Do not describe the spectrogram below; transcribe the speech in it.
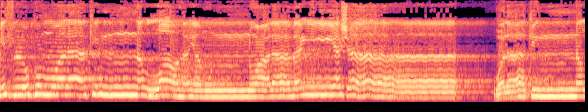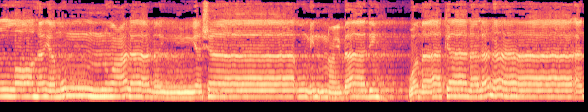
مثلكم ولكن الله يمن على من يشاء ولكن الله يمن يشاء من عباده وما كان لنا أن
